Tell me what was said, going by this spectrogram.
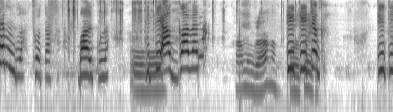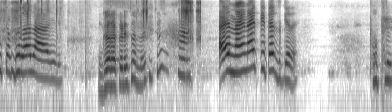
हे मुंगला छोटासा बायकोला. किती ओहो आगाव आहे ना? हा मुंगळा हा. ती कळतोय तिच्या? ती तिच्या घरात आहे घराकडे चाललाय तिच्या? हा. अरे नाही नाही तिथेच गेले भोपळे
